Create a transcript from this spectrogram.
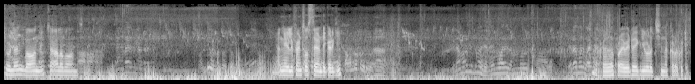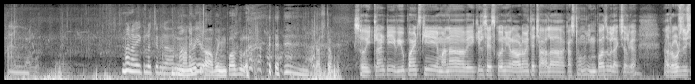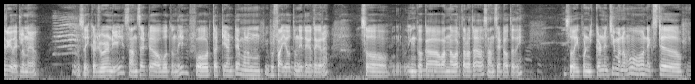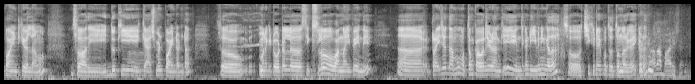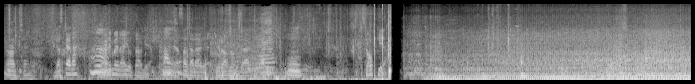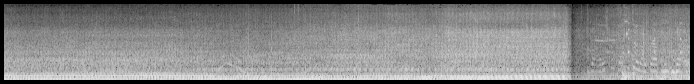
చూడడానికి బాగుంది చాలా బాగుంది. అన్ని ఎలిఫెంట్స్ వస్తాయంట ఇక్కడికి. అక్కడ ప్రైవేట్ వెహికల్ కూడా వచ్చింది అక్కడ ఒకటి. మన వెహికల్ వచ్చేది కాదు మన వెహికల్ అబ్బో ఇంపాసిబుల్ కష్టం. సో ఇట్లాంటి వ్యూ పాయింట్స్కి మన వెహికల్స్ వేసుకొని రావడం అయితే చాలా కష్టం ఇంపాసిబుల్ యాక్చువల్గా రోడ్స్ చూసారు కదా ఎట్లున్నాయో? సో ఇక్కడ చూడండి సన్సెట్ అవబోతుంది. ఫోర్ థర్టీ అంటే మనం ఇప్పుడు ఫైవ్ అవుతుంది దగ్గర దగ్గర. సో ఇంకొక వన్ అవర్ తర్వాత సన్సెట్ అవుతుంది. సో ఇప్పుడు ఇక్కడ నుంచి మనము నెక్స్ట్ పాయింట్కి వెళ్దాము. సో అది ఇద్దుకి క్యాచ్మెంట్ పాయింట్ అంట. సో మనకి టోటల్ సిక్స్లో వన్ అయిపోయింది. ట్రై చేద్దాము మొత్తం కవర్ చేయడానికి. ఎందుకంటే ఈవినింగ్ కదా సో చీకటి అయిపోతుంది తొందరగా ఇక్కడ. ज़्यादा है जस्ट है ना गाड़ी में नहीं उतर गया ऐसा चला गया फिर आप लोग. स्टॉप किया हैं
